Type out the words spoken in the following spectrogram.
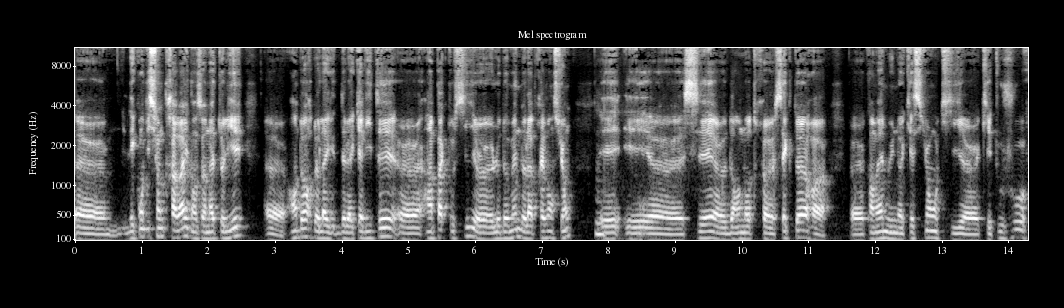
les conditions de travail dans un atelier, en dehors de la, de la qualité, impactent aussi le domaine de la prévention. Mm. Et, et c'est dans notre secteur quand même une question qui, qui est toujours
